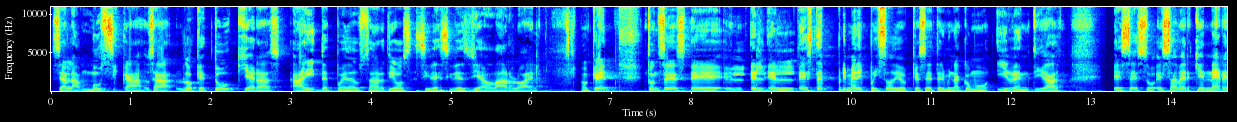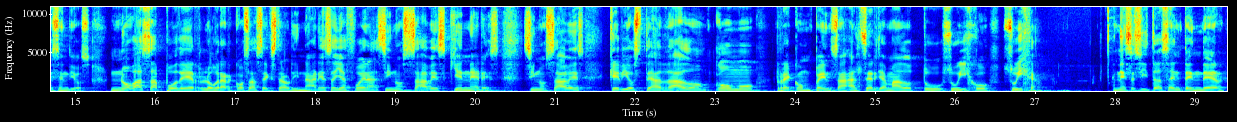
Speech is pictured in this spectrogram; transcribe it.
sea la música, o sea, lo que tú quieras, ahí te puede usar Dios si decides llevarlo a Él. ¿Ok? Entonces, eh, este primer episodio que se determina como identidad es eso, es saber quién eres en Dios. No vas a poder lograr cosas extraordinarias allá afuera si no sabes quién eres, si no sabes que Dios te ha dado como recompensa al ser llamado tu, su hijo, su hija. Necesitas entender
